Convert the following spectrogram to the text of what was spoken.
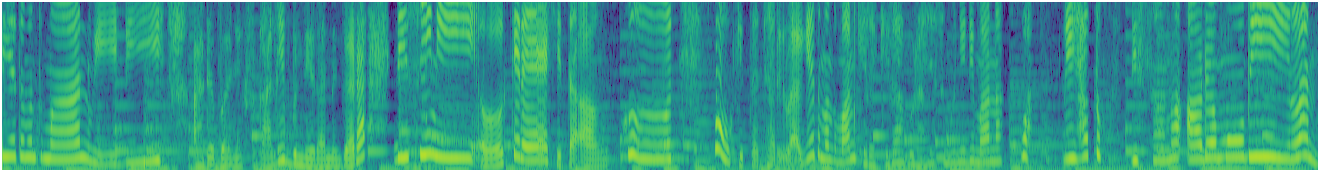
ya teman-teman. Widih, ada banyak sekali bendera negara di sini. Oke deh, kita angkut. Wow, kita cari lagi ya teman-teman. Kira-kira bolanya sembunyi di mana? Wah, lihat tuh, di sana ada mobilan.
